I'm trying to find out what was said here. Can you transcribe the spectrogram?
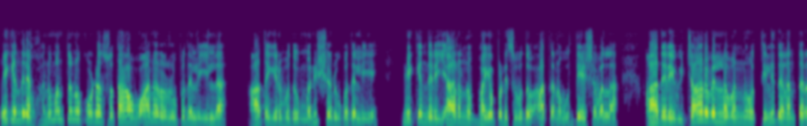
ಏಕೆಂದರೆ ಹನುಮಂತನು ಕೂಡ ಸ್ವತಃ ವಾನರ ರೂಪದಲ್ಲಿ ಇಲ್ಲ ಆತ ಇರುವುದು ಮನುಷ್ಯ ರೂಪದಲ್ಲಿಯೇ. ಏಕೆಂದರೆ ಯಾರನ್ನು ಭಯಪಡಿಸುವುದು ಆತನ ಉದ್ದೇಶವಲ್ಲ. ಆದರೆ ವಿಚಾರವೆಲ್ಲವನ್ನೂ ತಿಳಿದ ನಂತರ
